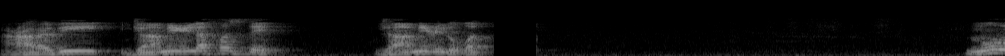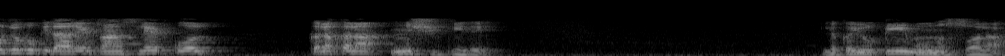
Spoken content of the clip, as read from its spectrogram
عربی جامع لفظ دے جامع لغت نورو جبو کې دا غي ترانسلیټ کول کله کله نشي کېده لکه یقیمون الصلاه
